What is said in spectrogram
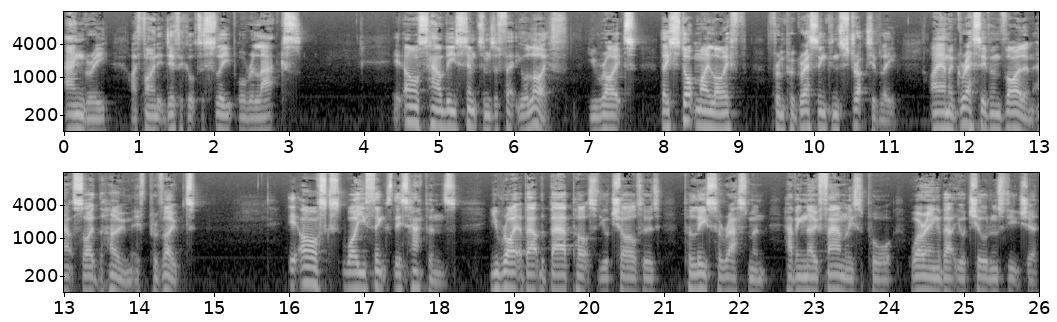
angry. I find it difficult to sleep or relax. It asks how these symptoms affect your life. You write, they stop my life from progressing constructively. I am aggressive and violent outside the home if provoked. It asks why you think this happens. You write about the bad parts of your childhood, police harassment, having no family support, worrying about your children's future,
